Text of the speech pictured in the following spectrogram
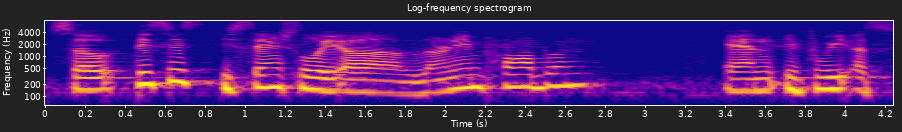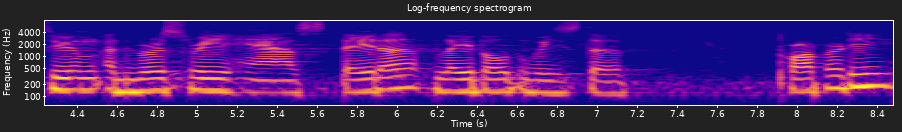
So this is essentially a learning problem. And if we assume adversary has data labeled with the property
